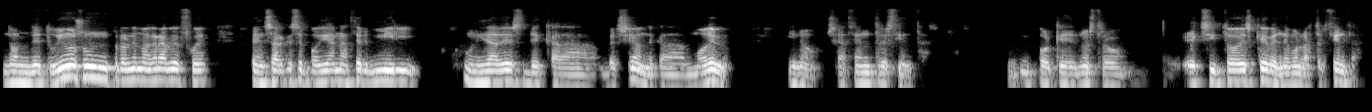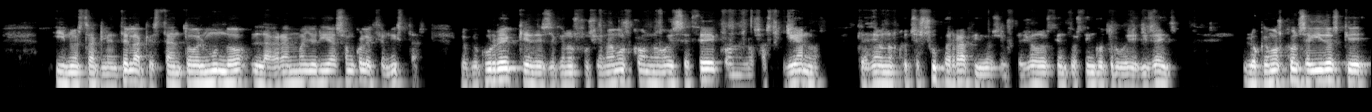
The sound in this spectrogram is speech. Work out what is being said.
Donde tuvimos un problema grave fue pensar que se podían hacer mil unidades de cada versión, de cada modelo. Y no, se hacen 300. Porque nuestro éxito es que vendemos las 300. Y nuestra clientela, que está en todo el mundo, la gran mayoría son coleccionistas. Lo que ocurre es que desde que nos fusionamos con OSC, con los asturianos, que hacían unos coches súper rápidos, el Peugeot 205 Turbo 16, lo que hemos conseguido es que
